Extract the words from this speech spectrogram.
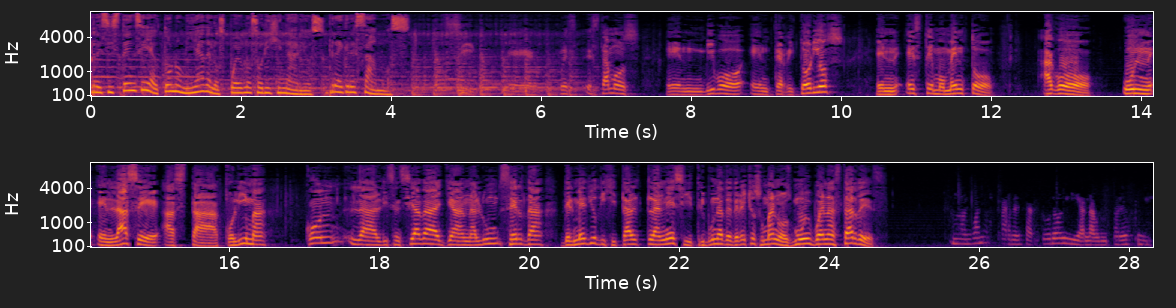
resistencia y autonomía de los pueblos originarios. Regresamos. Sí, eh, pues estamos en vivo en territorios. En este momento hago un enlace hasta Colima con la licenciada Yanalum Cerda del medio digital Tlanesi, Tribuna de Derechos Humanos. Muy buenas tardes. Muy buenas tardes, Arturo, y al auditorio que,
